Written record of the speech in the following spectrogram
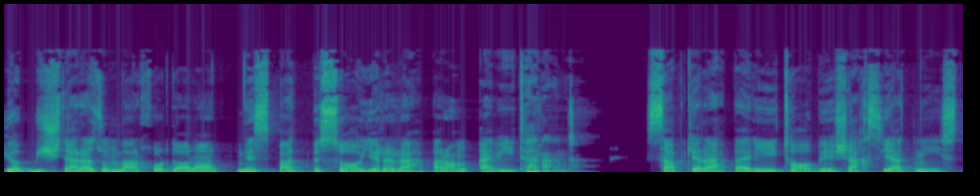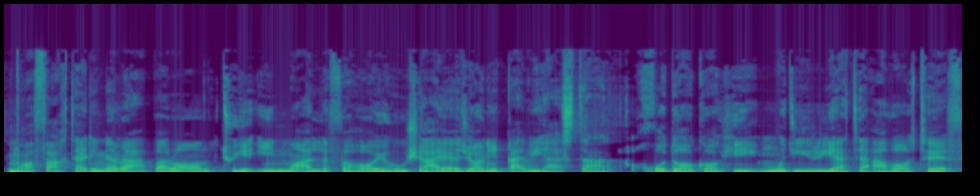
یا بیشتر از اون برخوردارند نسبت به سایر رهبران قوی ترند. سبک رهبری تابع شخصیت نیست. موفقترین رهبران توی این معلفه های هوش هیجانی قوی هستند. خداگاهی، مدیریت عواطف،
